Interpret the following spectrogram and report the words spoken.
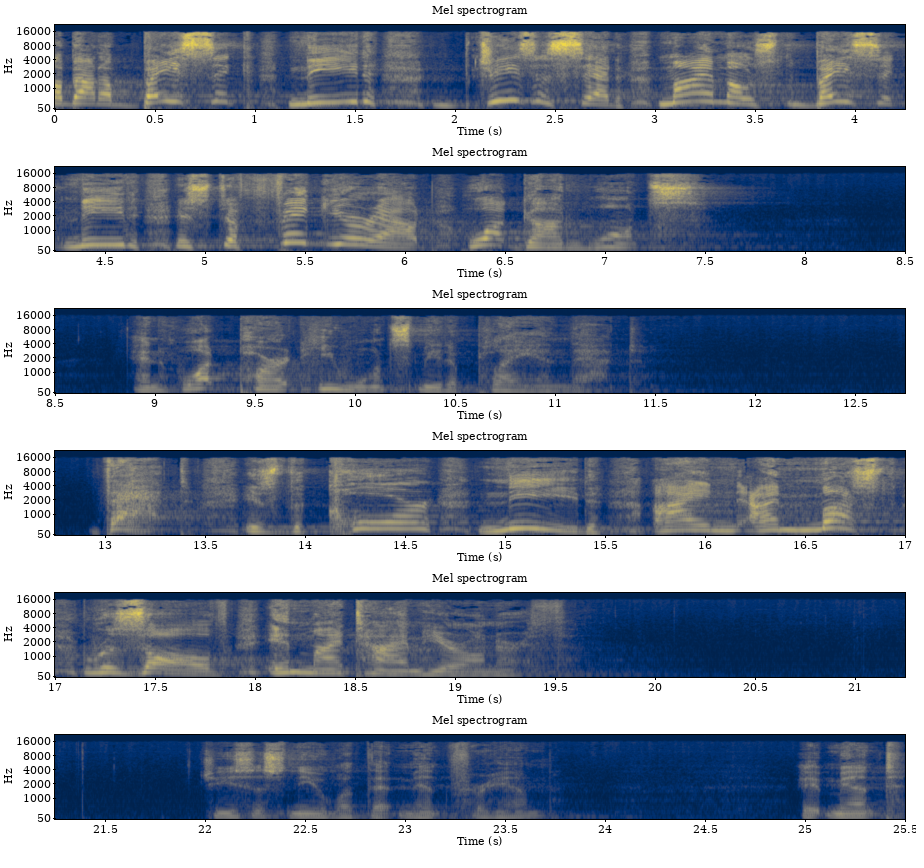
about a basic need, Jesus said, My most basic need is to figure out what God wants and what part he wants me to play in that. That is the core need I, I must resolve in my time here on earth. Jesus knew what that meant for him. It meant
